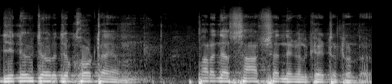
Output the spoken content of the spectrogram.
ജിനു ജോർജ് കോട്ടയം പറഞ്ഞ സാക്ഷ്യം നിങ്ങൾ കേട്ടിട്ടുണ്ട്.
